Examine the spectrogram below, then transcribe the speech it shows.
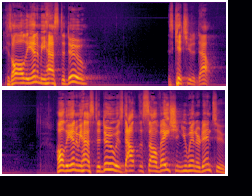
Because all the enemy has to do is get you to doubt. All the enemy has to do is doubt the salvation you entered into.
